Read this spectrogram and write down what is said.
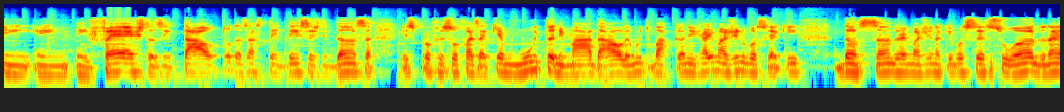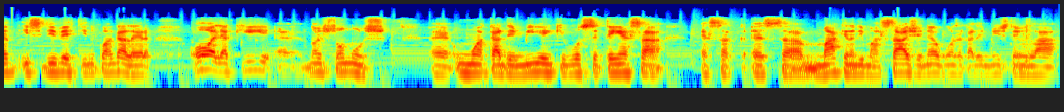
em, em, em, festas e tal. Todas as tendências de dança esse professor faz aqui é muito animada, a aula é muito bacana. E já imagino você aqui dançando, já imagino aqui você suando, né? E se divertindo com a galera. Olha, aqui é, nós somos é, uma academia em que você tem essa essa, essa máquina de massagem, né? Algumas academias têm lá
